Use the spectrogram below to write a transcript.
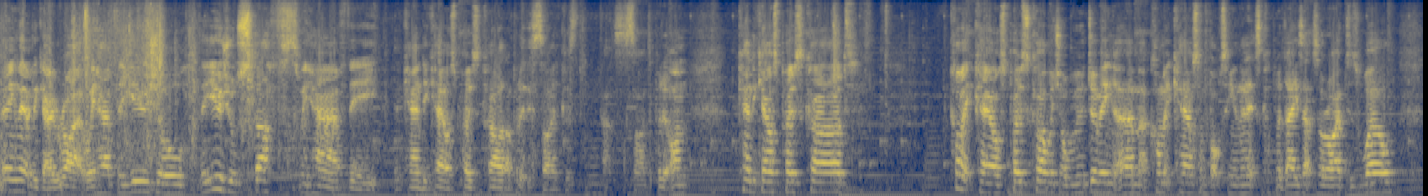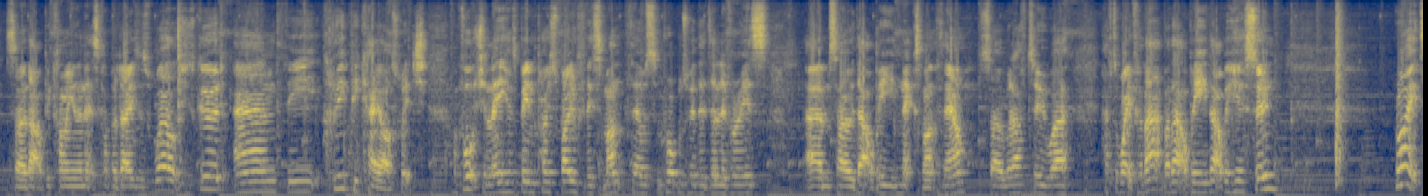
thing. There we go. Right, we have the usual the usual stuffs. We have the, the Candy Chaos postcard. I'll put it this side because that's the side to put it on. Candy Chaos postcard. Comic Chaos postcard, which I'll be doing um, a Comic Chaos unboxing in the next couple of days. That's arrived as well, so that'll be coming in the next couple of days as well, which is good. And the Creepy Chaos, which unfortunately has been postponed for this month. There was some problems with the deliveries, um, so that'll be next month now. So we'll have to uh, have to wait for that, but that'll be that'll be here soon. Right,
